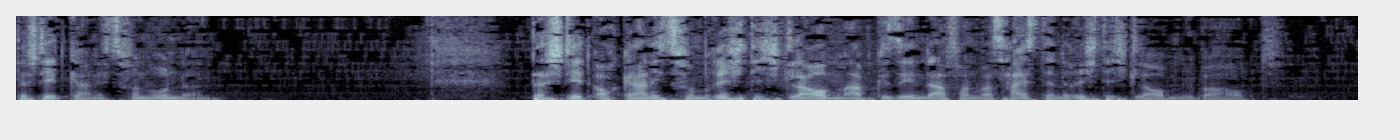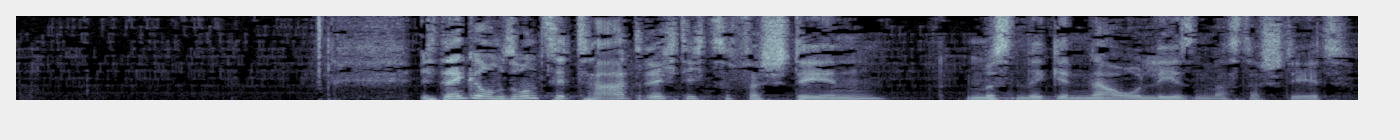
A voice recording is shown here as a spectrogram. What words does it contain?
da steht gar nichts von Wundern. Da steht auch gar nichts vom richtig Glauben, abgesehen davon, was heißt denn richtig Glauben überhaupt? Ich denke, um so ein Zitat richtig zu verstehen, müssen wir genau lesen, was da steht.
